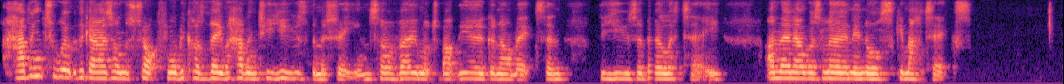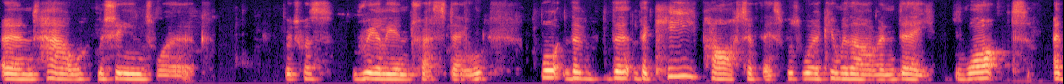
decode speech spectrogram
having to work with the guys on the shop floor because they were having to use the machine. So very much about the ergonomics and the usability. And then I was learning all schematics and how machines work, which was really interesting. But the, the, the key part of this was working with R&D. What a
